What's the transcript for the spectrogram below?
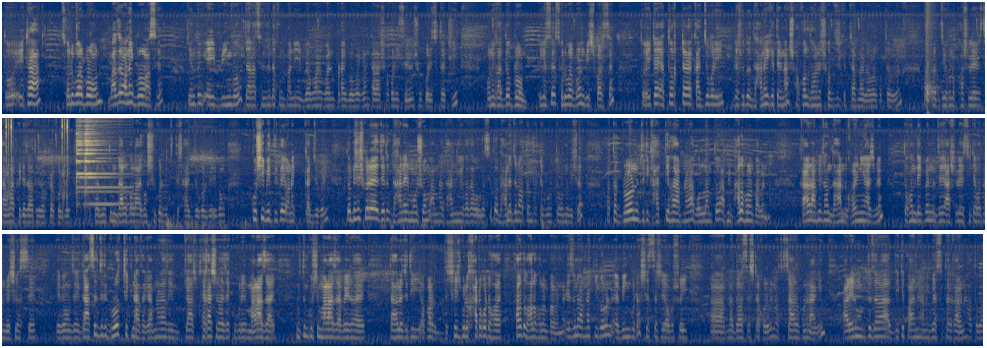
তো এটা সলুবার ব্রণ। বাজারে অনেক ব্রণ আছে। কিন্তু এই বিঙ্গো যারা সিনজেন্টা কোম্পানির ব্যবহার করেন প্রোডাক্ট ব্যবহার করেন, তারা সকলেই চেনেন, সুপরিচিত একটি অনুখাদ্য ব্রণ। ঠিক আছে? সলুবার ব্রণ, বিশ পার্সেন্ট তো এটা এত একটা কার্যকরী, এটা শুধু ধানের ক্ষেত্রে না, সকল ধরনের সবজির ক্ষেত্রে আপনারা ব্যবহার করতে পারবেন। অর্থাৎ যে কোনো ফসলের চামড়া ফেটে যাওয়া থেকে রক্ষা করবে। নতুন ডালপালা এবং শিকড় বৃদ্ধিতে সাহায্য করবে এবং কুশি বৃদ্ধিতে অনেক কার্যকরী। তো বিশেষ করে যেহেতু ধানের মৌসুম, আমরা ধান নিয়ে কথা বলতেছি, তো ধানের জন্য অত্যন্ত একটা গুরুত্বপূর্ণ বিষয়। অর্থাৎ ব্রণ যদি ঘাটতি হয় আপনারা, বললাম তো আপনি ভালো ফলন পাবেন না। কারণ আপনি যখন ধান ঘরে নিয়ে আসবেন, তখন দেখবেন যে আসলে সিটা পাতান বেশি হচ্ছে এবং যে গাছের যদি গ্রোথ ঠিক না থাকে, আপনারা গাছ ফ্যাকাশে হয়ে যায়, কুকুরে মারা যায়, নতুন কুশি মারা যায়, বের হয় তাহলে যদি আপনার শীষগুলো খাটো খাটো হয়, তাহলে তো ভালো ফলন পাবেন না। এই জন্য আপনার কী করুন বিঙ্গুটা শেষে অবশ্যই আপনার দেওয়ার চেষ্টা করবেন অর্থাৎ চার রোপণের আগেই। আর এর মধ্যে যারা দিতে পারেনি অনেক ব্যস্ততার কারণে, অথবা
